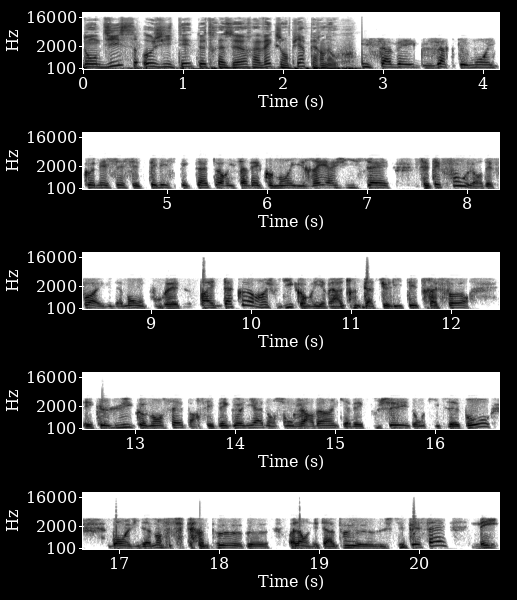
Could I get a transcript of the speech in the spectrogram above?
dont 10 au JT de 13h avec Jean-Pierre Pernaud. Il connaissait ses téléspectateurs, il savait comment ils réagissaient. C'était fou. Alors des fois, évidemment, on pouvait pas être d'accord. Hein. Je vous dis, quand il y avait un truc d'actualité très fort et que lui commençait par ses bégonias dans son jardin qui avait poussé et donc il faisait beau, bon, évidemment, c'était un peu, euh, voilà, on était un peu euh, stupéfait, mais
